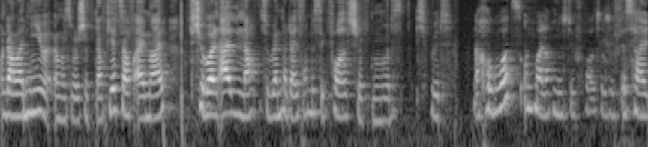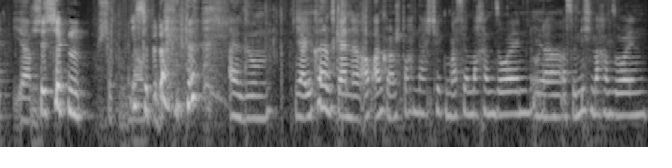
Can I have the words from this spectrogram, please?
und da war nie irgendwas über Shift. Nach jetzt auf einmal, wir wollen alle nach, zu Vampire Diaries nach Mystic Falls shiften. Ich würde nach Hogwarts und mal nach Mystic Falls. Also ist halt, ja. Shippen. Shippen, genau. Ich shippe da. also, ja, ihr könnt uns gerne auf Anker Sprachen schicken, was wir machen sollen oder Ja. was wir nicht machen sollen.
